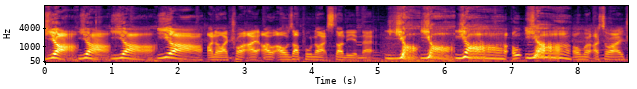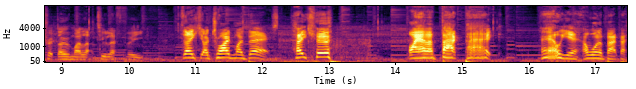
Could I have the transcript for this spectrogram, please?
Yeah, yeah, yeah, yeah. I know. I try. I, I I was up all night studying that. Yeah, yeah, yeah. Oh, yeah. Oh my! I sorry. I tripped over my le two left feet. Thank you. I tried my best. Thank you. I have a backpack. Hell yeah! I want a backpack.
